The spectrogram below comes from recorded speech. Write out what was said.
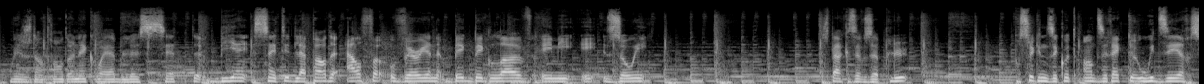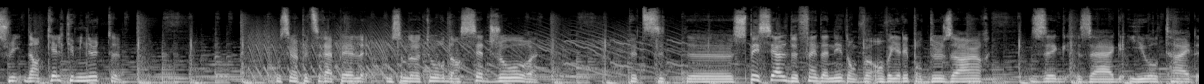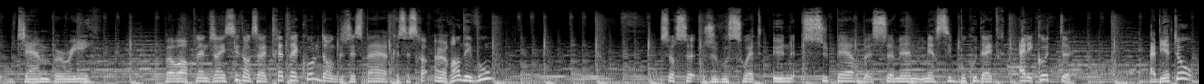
On vient juste d'entendre un incroyable set bien synthé de la part de Alpha Ovarian, Big Big Love, Amy et Zoé. J'espère que ça vous a plu. Pour ceux qui nous écoutent en direct, Oui Dire suit dans quelques minutes. Aussi un petit rappel, nous sommes de retour dans 7 jours. Petite euh, spéciale de fin d'année, donc on va y aller pour deux heures. Zig Zag Yuletide Jamboree. Il va y avoir plein de gens ici, donc ça va être très très cool. Donc j'espère que ce sera un rendez-vous. Sur ce, je vous souhaite une superbe semaine. Merci beaucoup d'être à l'écoute. À bientôt!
